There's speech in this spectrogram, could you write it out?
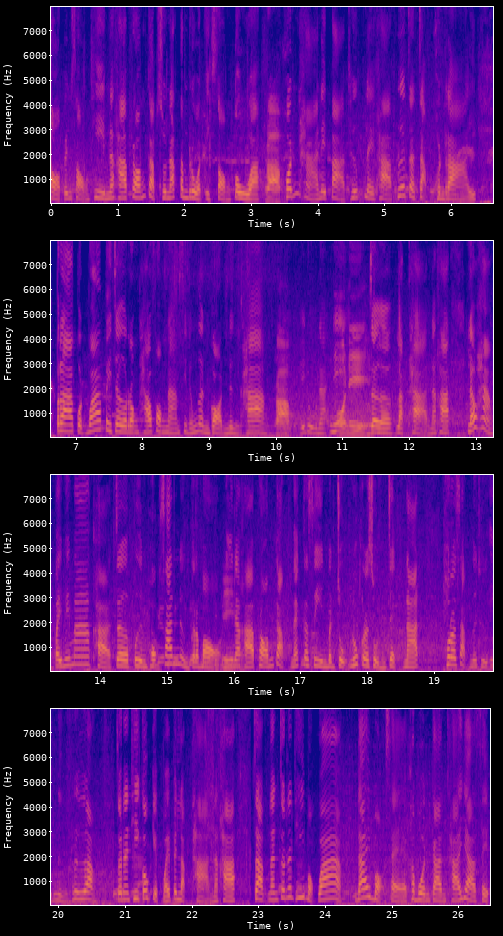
ต่อเป็น 2 ทีมนะคะ พร้อมกับสุนัขตำรวจอีก 2 ตัว ครับค้นหาในป่าทึบเลยค่ะ เพื่อจะจับคนร้าย ปรากฏว่าไปเจอรองเท้าฟองน้ำสีน้ำเงินก่อนหนึ่งข้างครับให้ดูนะอ๋อนี่เจอหลักฐานนะคะ แล้วห่างไปไม่มากค่ะ เจอปืนพกสั้นหนึ่งกระบอกนี่นี่นะคะ พร้อมกับแมกกาซีนบรรจุลูกกระสุน 7 นัด โทรศัพท์มือถืออีกหนึ่งเครื่อง เจ้าหน้าที่ก็เก็บไว้เป็นหลักฐานนะคะ จากนั้นเจ้าหน้าที่บอกว่าได้เบาะแสขบวนการค้ายาเสพ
